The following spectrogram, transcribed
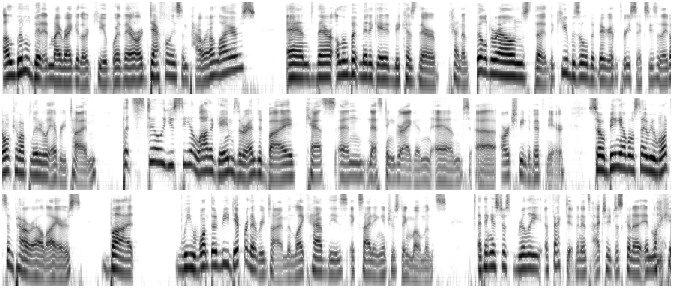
a little bit in my regular cube where there are definitely some power outliers and they're a little bit mitigated because they're kind of build rounds. The the cube is a little bit bigger than 360, so they don't come up literally every time. But still, you see a lot of games that are ended by Kess and Nesting Dragon and uh, Archfiend of Ifnir. So being able to say we want some power outliers, but we want them to be different every time and like have these exciting, interesting moments. I think it's just really effective, and it's actually just gonna, in like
